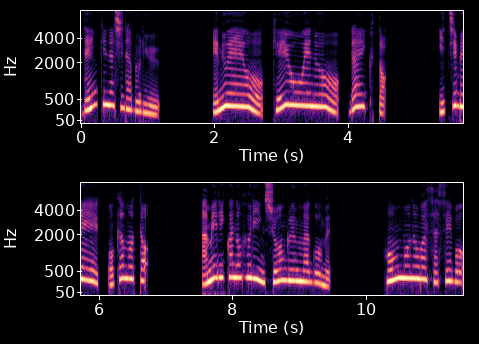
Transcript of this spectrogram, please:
電気なし W。NAO、KONO、ライクト。日米、岡本。アメリカの不倫将軍はゴム。本物は佐世保。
